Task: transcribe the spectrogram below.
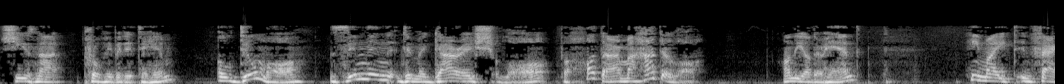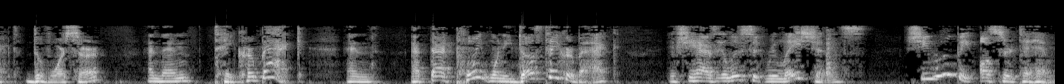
she is not prohibited to him. Odilma zimnin de megarish law, the hadar mahadar law. On the other hand, he might in fact divorce her and then take her back. And at that point, when he does take her back, if she has illicit relations, she will be usher to him.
